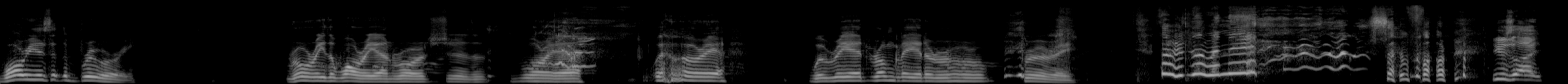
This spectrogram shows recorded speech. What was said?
Warriors at the brewery. Rory the warrior and Rory the warrior, warrior, were reared wrongly in a rural brewery. There was no one there. so far. He was like,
